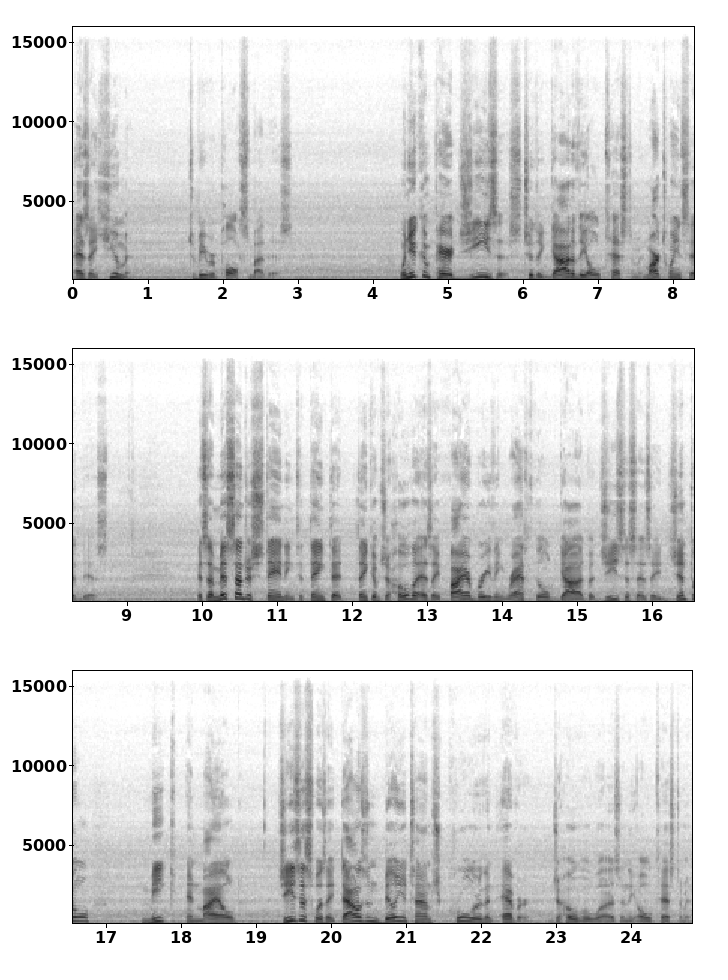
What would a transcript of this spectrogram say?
as a human to be repulsed by this. When you compare Jesus to the God of the Old Testament, Mark Twain said this It's a misunderstanding to think that think of Jehovah as a fire breathing, wrath filled God, but Jesus as a gentle, meek, and mild. Jesus was a thousand billion times crueler than ever Jehovah was in the Old Testament.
